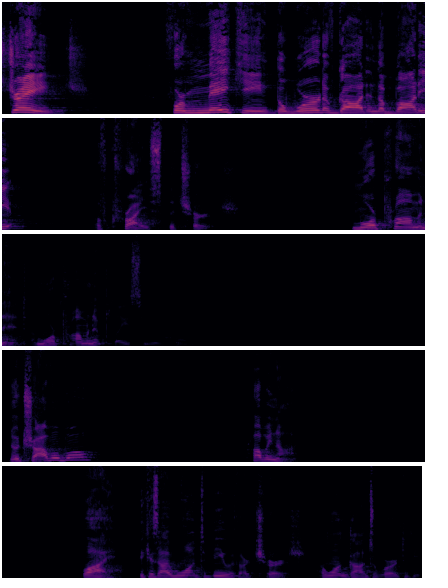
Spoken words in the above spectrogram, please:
strange, for making the Word of God in the body of Christ, the church, more prominent, a more prominent place in your home. No travel ball? Probably not. Why? Because I want to be with our church. I want God's Word to be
